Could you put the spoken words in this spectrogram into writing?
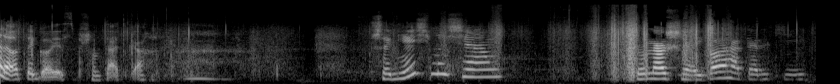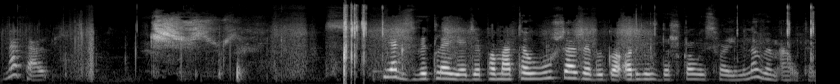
ale od tego jest sprzątaczka. Przenieśmy się do naszej bohaterki Natalki. Jak zwykle jedzie po Mateusza, żeby go odwieźć do szkoły swoim nowym autem.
